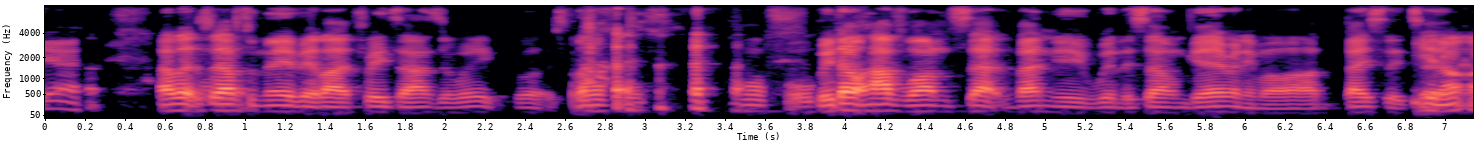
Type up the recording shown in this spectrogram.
yeah. I literally have to move it like three times a week, but it's. Awful. we don't have one set venue with its own gear anymore. I'm basically turning,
